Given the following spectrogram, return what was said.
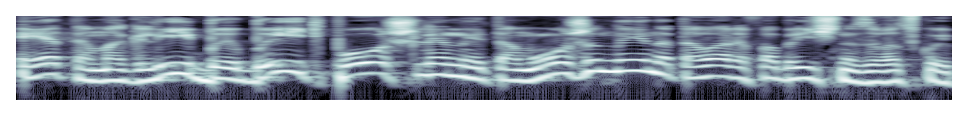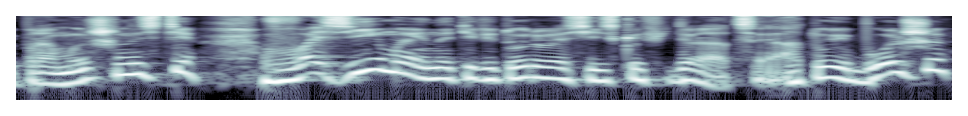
это могли бы быть пошлины таможенные на товары фабрично-заводской промышленности, ввозимые на территорию Российской Федерации. А то и больше,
